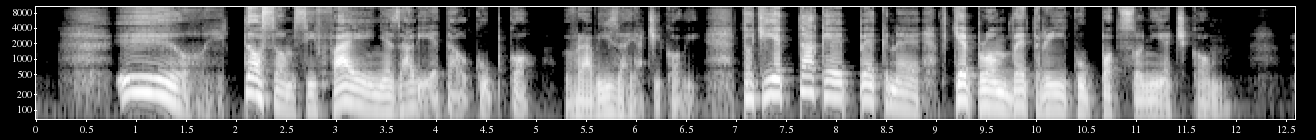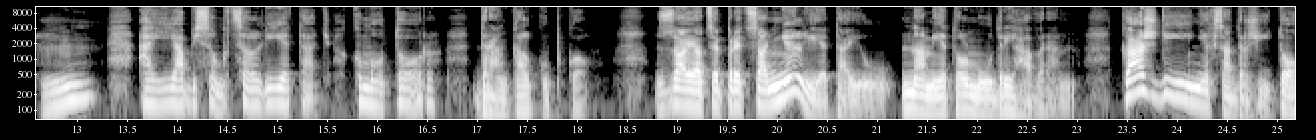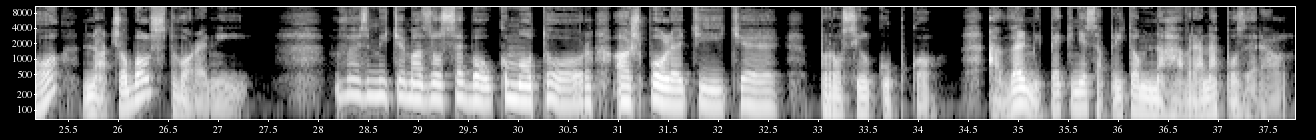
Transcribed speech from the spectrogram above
Juj, to som si fajne zalietal, Kupko, vraví zajačikovi. To ti je také pekné v teplom vetríku pod slniečkom. Hm, a ja by som chcel lietať k motor, drankal Kupko. Zajace predsa nelietajú, namietol múdry Havran. Každý nech sa drží toho, na čo bol stvorený. Vezmite ma so sebou k motor, až poletíte, prosil Kupko. A veľmi pekne sa pritom na Havrana pozeral.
